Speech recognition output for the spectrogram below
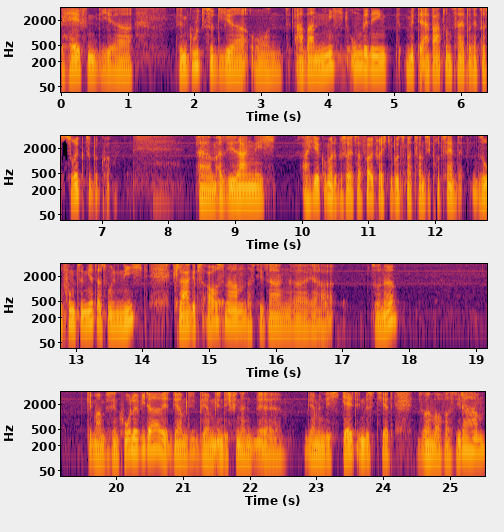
helfen dir, sind gut zu dir und aber nicht unbedingt mit der Erwartungshaltung etwas zurückzubekommen. Ähm, also die sagen nicht, ah hier, guck mal, du bist jetzt erfolgreich, gib uns mal 20 Prozent. So funktioniert das wohl nicht. Klar gibt's Ausnahmen, dass die sagen, äh, ja, so, ne, gib mal ein bisschen Kohle wieder, wir, wir haben, wir haben in dich äh, wir haben in dich Geld investiert, jetzt wollen wir auch was wieder haben.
